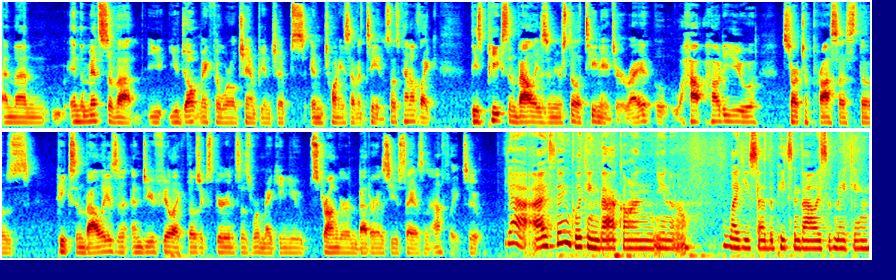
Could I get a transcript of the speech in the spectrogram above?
and then in the midst of that, you, you don't make the world championships in 2017. So it's kind of like these peaks and valleys, and you're still a teenager, right? How, how do you start to process those peaks and valleys? And do you feel like those experiences were making you stronger and better, as you say, as an athlete, too? Yeah, I think looking back on, you know, like you said, the peaks and valleys of making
